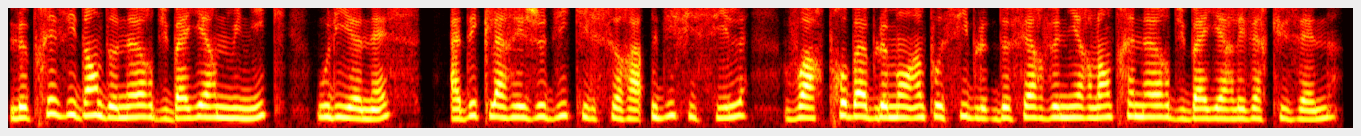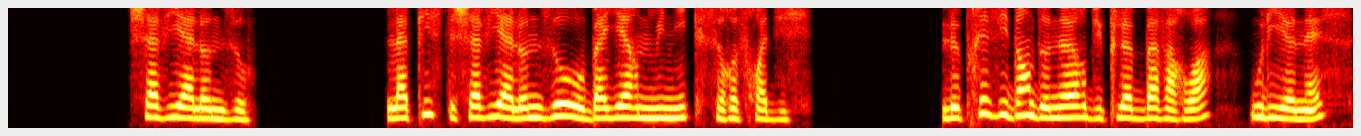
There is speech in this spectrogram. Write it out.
Le président d'honneur du Bayern Munich, Uli Hoeneß, a déclaré jeudi qu'il sera difficile, voire probablement impossible de faire venir l'entraîneur du Bayer Leverkusen, Xavi Alonso. La piste Xavi Alonso au Bayern Munich se refroidit. Le président d'honneur du club bavarois, Uli Hoeneß,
